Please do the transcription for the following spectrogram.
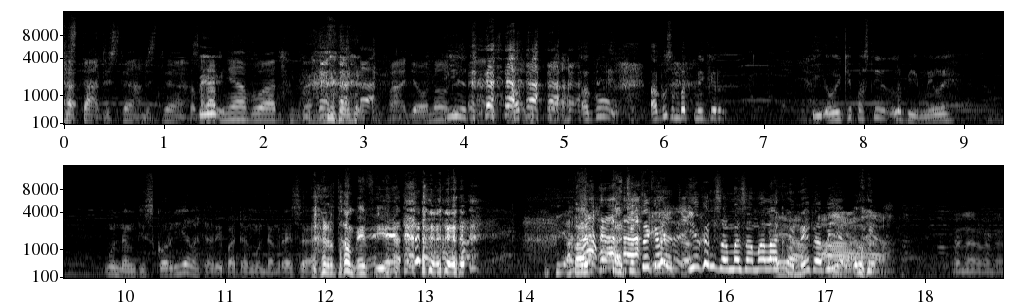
Dista, dista, dista. Tapi- Salamnya buat Pak Jono. iya Dista. aku, aku aku sempat mikir IO iki pasti lebih milih ngundang Diskoria lah daripada ngundang Reza Artamevia. Bud- Budgetnya kan iya kan sama-sama lagu nih tapi Iya, ya iya. bener bener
